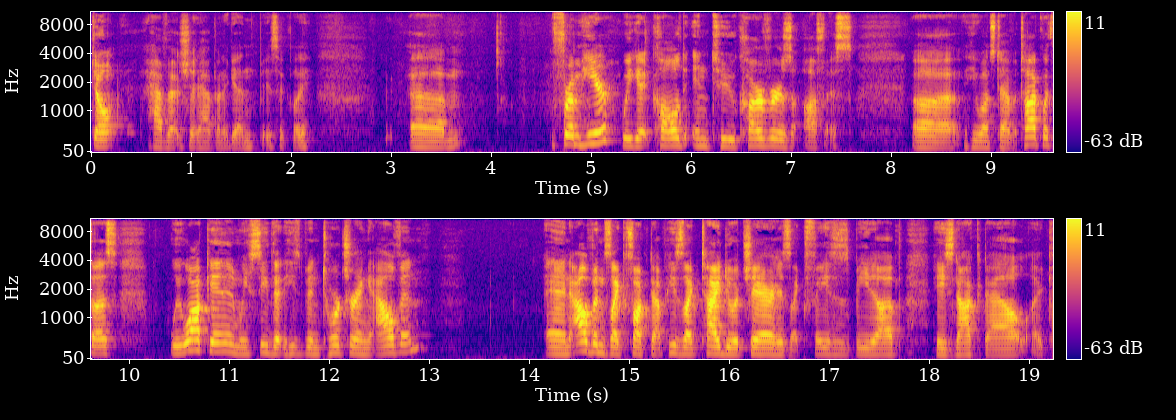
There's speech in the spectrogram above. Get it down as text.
"Don't have that shit happen again." Basically. Um, from here, we get called into Carver's office. Uh, he wants to have a talk with us. We walk in and we see that he's been torturing Alvin. And Alvin's like fucked up. He's like tied to a chair. His like face is beat up. He's knocked out. Like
